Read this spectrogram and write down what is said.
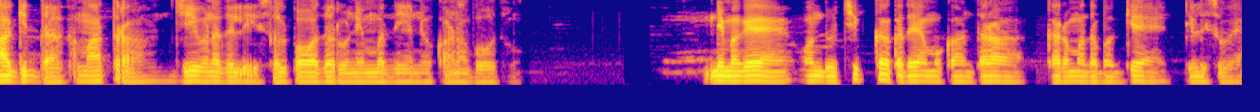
ಹಾಗಿದ್ದಾಗ ಮಾತ್ರ ಜೀವನದಲ್ಲಿ ಸ್ವಲ್ಪವಾದರೂ ನೆಮ್ಮದಿಯನ್ನು ಕಾಣಬಹುದು. ನಿಮಗೆ ಒಂದು ಚಿಕ್ಕ ಕಥೆಯ ಮುಖಾಂತರ ಕರ್ಮದ ಬಗ್ಗೆ ತಿಳಿಸುವೆ.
